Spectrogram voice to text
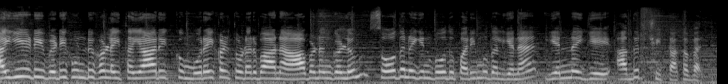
ஐஇடி வெடிகுண்டுகளை தயாரிக்கும் முறைகள் தொடர்பான ஆவணங்களும் சோதனையின் போது பறிமுதல் என என்ஐஏ அதிர்ச்சி தகவல்.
